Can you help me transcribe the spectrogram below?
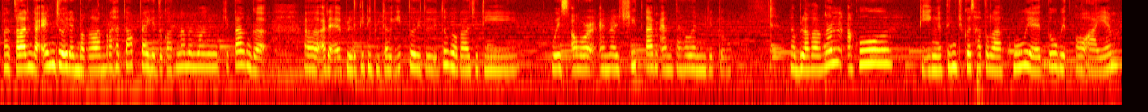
bakalan nggak enjoy dan bakalan merasa capek gitu. Karena memang kita nggak uh, ada ability di bidang itu itu itu bakal jadi waste our energy time and talent gitu nah belakangan aku diingetin juga satu lagu yaitu with all I am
